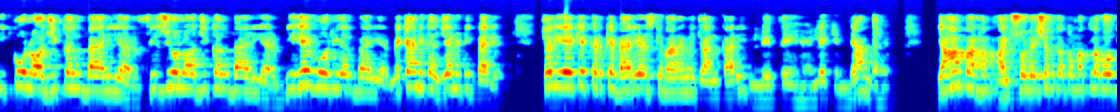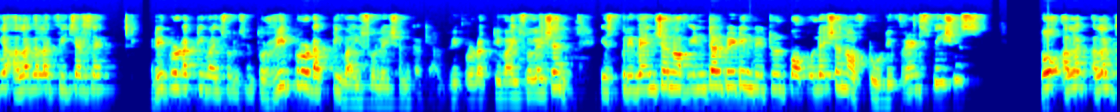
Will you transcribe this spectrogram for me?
ecological barrier, physiological barrier behavioural barrier, mechanical, genetic barrier. चलिए एक एक करके बैरियर्स के बारे में जानकारी लेते हैं, लेकिन ध्यान रहे, यहाँ पर हम आइसोलेशन का तो मतलब हो गया अलग अलग फीचर से। रिप्रोडक्टिव आइसोलेशन तो रिप्रोडक्टिव आइसोलेशन का क्या? Reproductive isolation is prevention of interbreeding between population of two different species दो अलग अलग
